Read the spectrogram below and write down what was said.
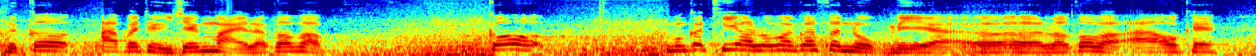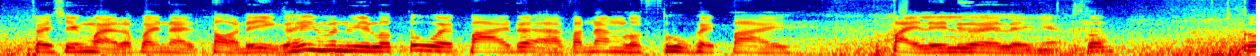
แล้วก็อาไปถึงเชียงใหม่แล้วก็แบบก็มันก็เที่ยวแล้วมันก็สนุกดีอะเออเออแล้วก็แบบอ่าโอเค ไปเชียงใหม่แล้วไปไหนต่อได้อีกเฮ้ยมันมีรถตู้ไปปลายด้วยอะก็นั่งรถตู้ไปปลาย ไปเรื่อยๆอะไรเงี้ยก็ก็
